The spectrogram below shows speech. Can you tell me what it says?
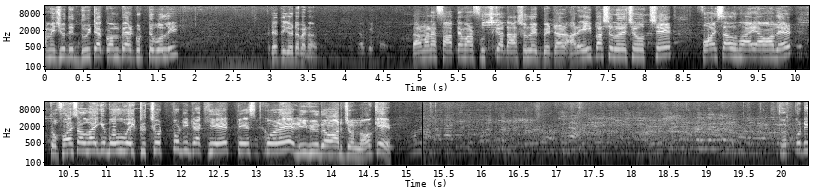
আমি যদি দুইটা কম্পেয়ার করতে বলি এটা থেকে ওটা বেটার তার মানে ফাতেমার ফুচকাটা আসলে বেটার আর এই পাশে রয়েছে হচ্ছে ফয়সাল ভাই আমাদের। তো ফয়সাল ভাইকে বলব একটু চটপটিটা খেয়ে টেস্ট করে রিভিউ দেওয়ার জন্য ওকে চটপটি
